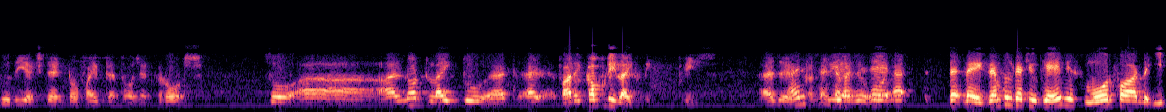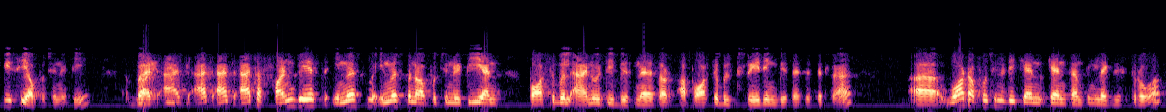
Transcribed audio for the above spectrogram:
to the extent of 5 10,000 crores. So uh, I'll not like to, at, at, for a company like me, please, as a country, as a uh, the, the, example that you gave is more for the EPC opportunity, but as, as, as, as a fund-based investment, investment opportunity and possible annuity business or a possible trading business, etc., uh, what opportunity can, can something like this throw up?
